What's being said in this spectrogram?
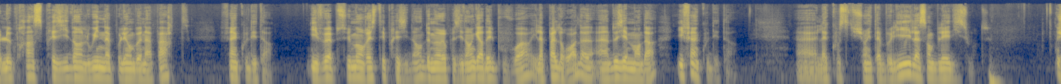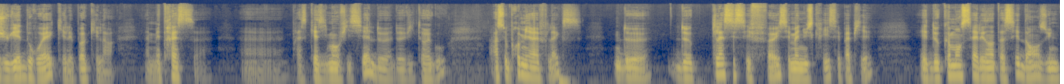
le prince président Louis-Napoléon Bonaparte fait un coup d'État. Il veut absolument rester président, demeurer président, garder le pouvoir. Il n'a pas le droit à un deuxième mandat. Il fait un coup d'État. Euh, la Constitution est abolie, l'Assemblée est dissoute. Juliette Drouet, qui à l'époque est la, maîtresse euh, presque quasiment officielle de, Victor Hugo, a ce premier réflexe de, classer ses feuilles, ses manuscrits, ses papiers, et de commencer à les entasser dans une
